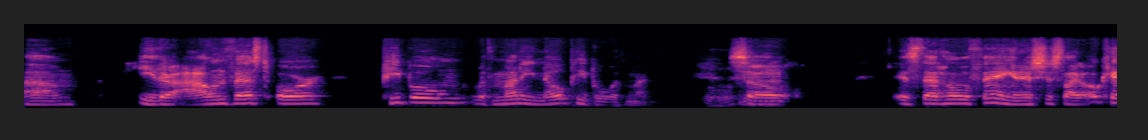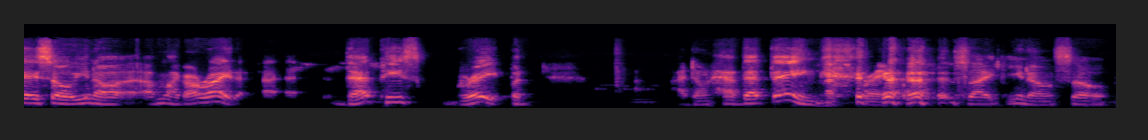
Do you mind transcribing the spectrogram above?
um either i'll invest or people with money know people with money Mhm. so it's that whole thing and it's just like okay so you know i'm like all right that piece great but i don't have that thing That's great. it's like you know so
